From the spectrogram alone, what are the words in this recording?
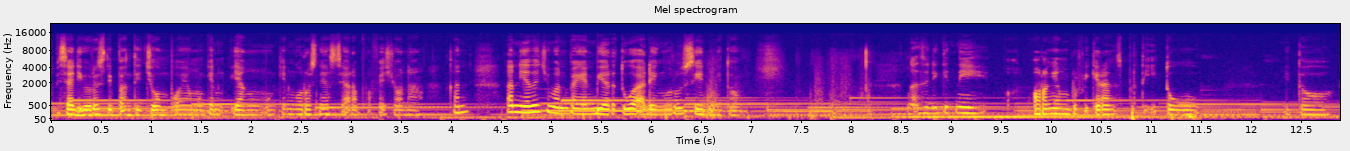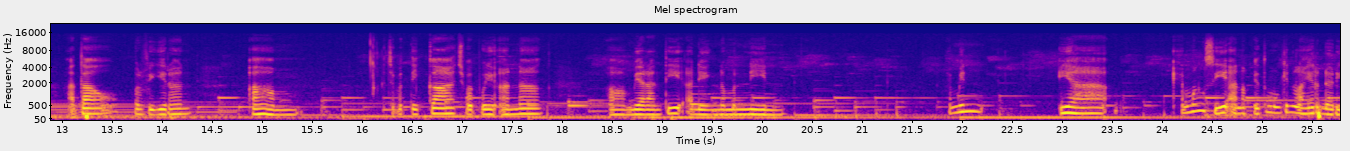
bisa diurus di panti jompo yang mungkin yang mungkin ngurusnya secara profesional. Kan kan dia tuh cuman pengen biar tua ada yang ngurusin gitu. Nggak sedikit nih orang yang berpikiran seperti itu gitu. Atau berpikiran um, cepet nikah cepet punya anak um, biar nanti ada yang nemenin. I mean ya emang sih anak itu mungkin lahir dari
